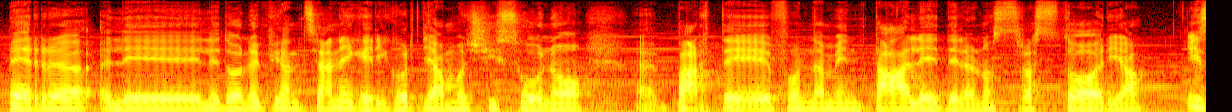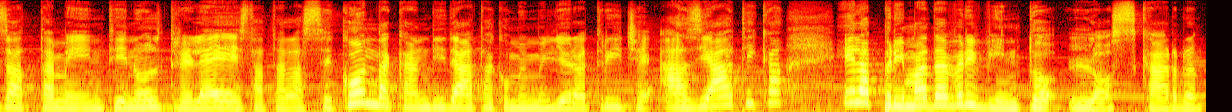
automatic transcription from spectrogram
per le, le donne più anziane che ricordiamoci sono eh, parte fondamentale della nostra storia. Esattamente, inoltre lei è stata la seconda candidata come miglior attrice asiatica e la prima ad aver vinto l'Oscar.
